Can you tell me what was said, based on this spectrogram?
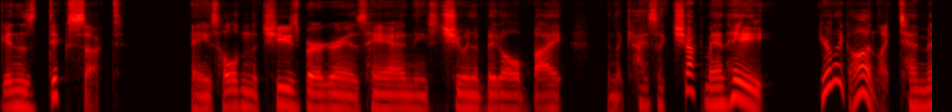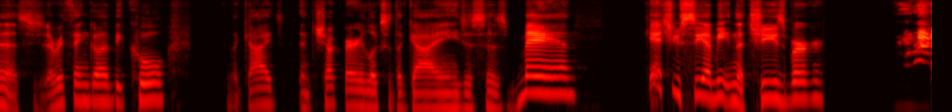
getting his dick sucked. And he's holding the cheeseburger in his hand. And he's chewing a big old bite. And the guy's like, Chuck, man, hey, you're like on like 10 minutes. Is everything going to be cool? And the guy, and Chuck Berry looks at the guy and he just says, Man, can't you see I'm eating a cheeseburger?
